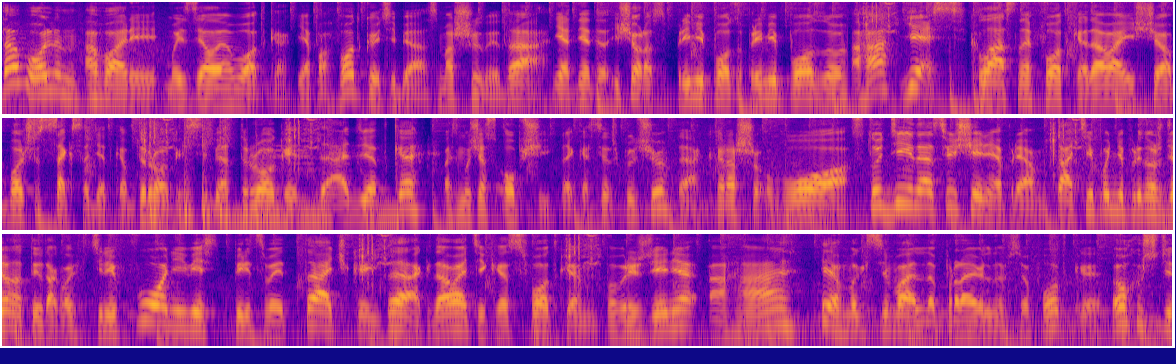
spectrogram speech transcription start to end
доволен аварией. Мы сделаем вот как. Я пофоткаю тебя с машины, да. Нет, нет, еще раз. Прими позу, прими позу. Ага, есть. Классная фотка. Давай еще. Больше секса, детка. Трогай себя, трогай. Да, детка. Возьму сейчас общий. Так-ка, свет включу. Так, хорошо. Во. Студийное освещение прям. Да, типа непринужденно ты такой в телефоне весь перед своей тачкой. Так, давайте-ка сфоткаем повреждения. Ага. Я максимально правильно все фоткаю. Ох уж эти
